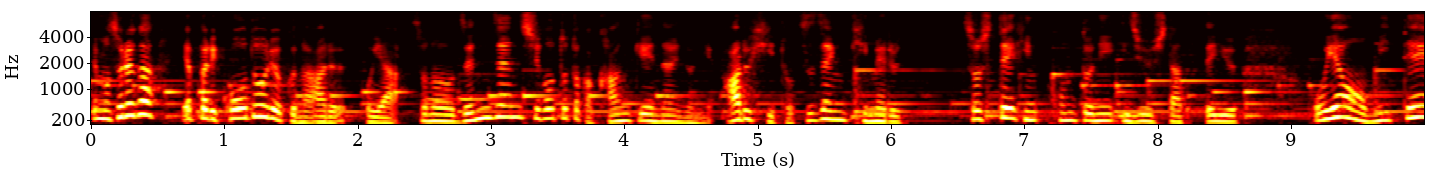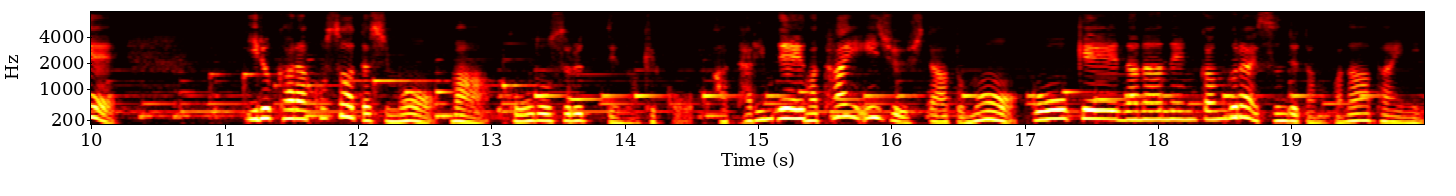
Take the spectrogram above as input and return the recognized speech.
でもそれがやっぱり行動力のある親、その全然仕事とか関係ないのにある日突然決めるそして本当に移住したっていう親を見ているからこそ私もまあ行動するっていうのは結構当たり前で、まあ、タイ移住した後も合計7年間ぐらい住んでたのかなタイに。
